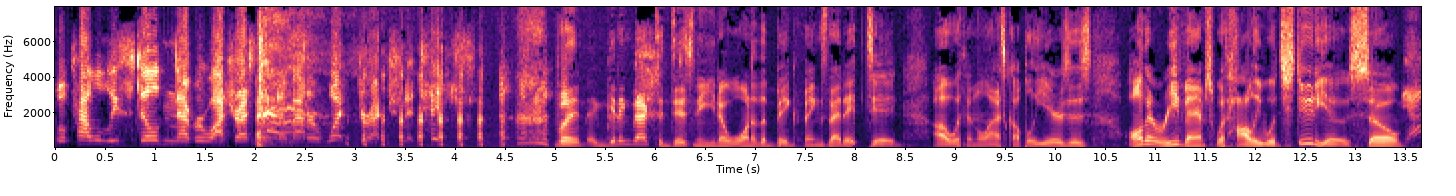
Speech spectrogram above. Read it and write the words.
will probably still never watch wrestling no matter what direction it takes. but getting back to Disney, you know, one of the big things that it did uh, within the last couple of years is all their revamps with Hollywood studios. So, yeah.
